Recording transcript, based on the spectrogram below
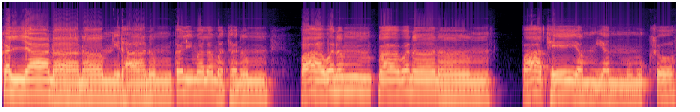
कल्याणानां निधानं कलिमलमथनं पावनं पावनानां पाथेयं यन्मुमुक्षो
